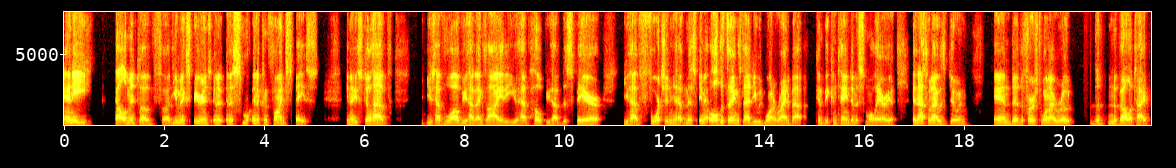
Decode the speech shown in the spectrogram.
any element of uh, human experience in a, in a small in a confined space you know you still have you have love you have anxiety you have hope you have despair you have fortune you have miss I mean, all the things that you would want to write about can be contained in a small area. And that's what i was doing. And uh, the first one i wrote the novella type.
